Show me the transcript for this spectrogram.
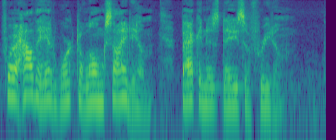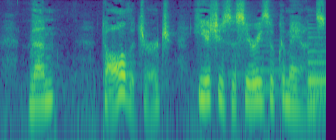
for how they had worked alongside him back in his days of freedom. Then, to all the church, he issues a series of commands.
